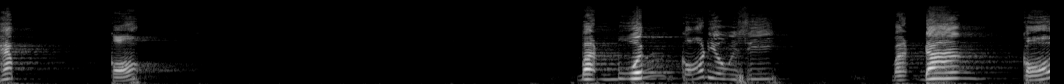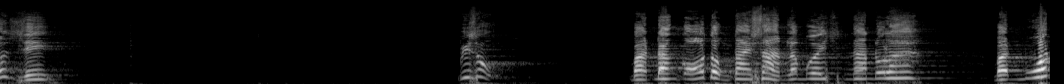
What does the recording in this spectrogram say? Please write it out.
Have có. Bạn muốn có điều gì? Bạn đang có gì? Ví dụ, bạn đang có tổng tài sản là 10.000 đô la. Bạn muốn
